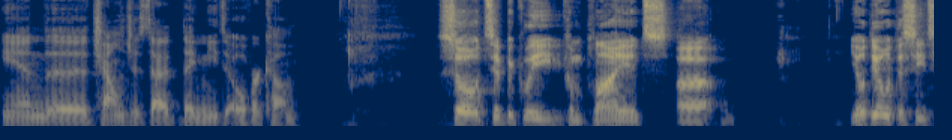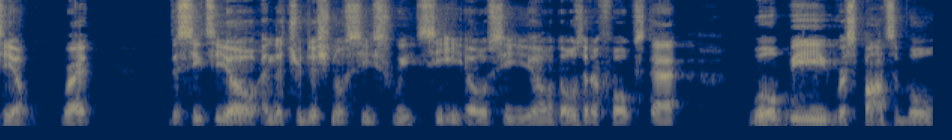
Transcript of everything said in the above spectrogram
and the challenges that they need to overcome? So typically, compliance, uh, you'll deal with the CTO, right? The CTO and the traditional C suite, CEO, CEO, those are the folks that will be responsible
